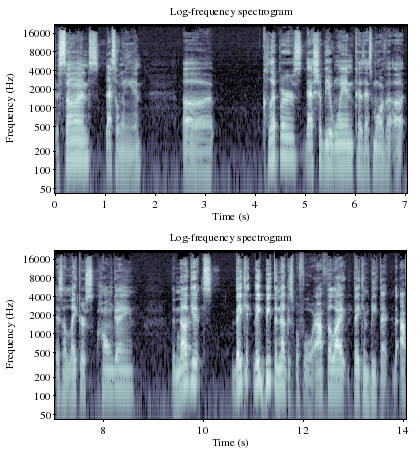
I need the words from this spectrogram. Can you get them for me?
The Suns, that's a win. Uh, Clippers, that should be a win because that's more of a uh, it's a Lakers home game. The Nuggets, they can they beat the Nuggets before. I feel like they can beat that. I,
